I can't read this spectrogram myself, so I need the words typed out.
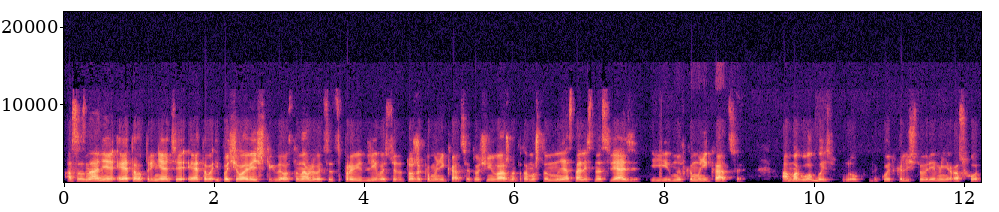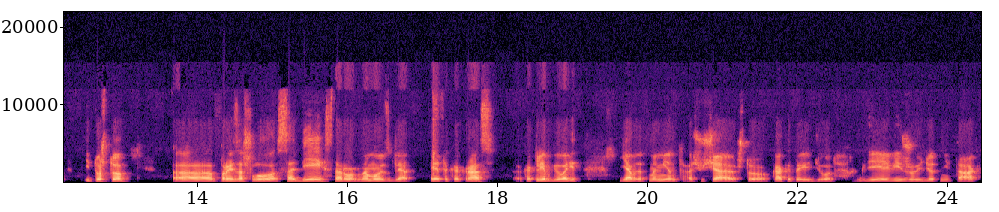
осознание этого, принятие этого и по-человечески, когда восстанавливается справедливость, это тоже коммуникация. Это очень важно, потому что мы остались на связи, и мы в коммуникации. А могло быть, ну, какое-то количество времени расход. И то, что э, произошло с обеих сторон, на мой взгляд, это как раз, как Лев говорит, я в этот момент ощущаю, что как это идет, где я вижу, идет не так,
